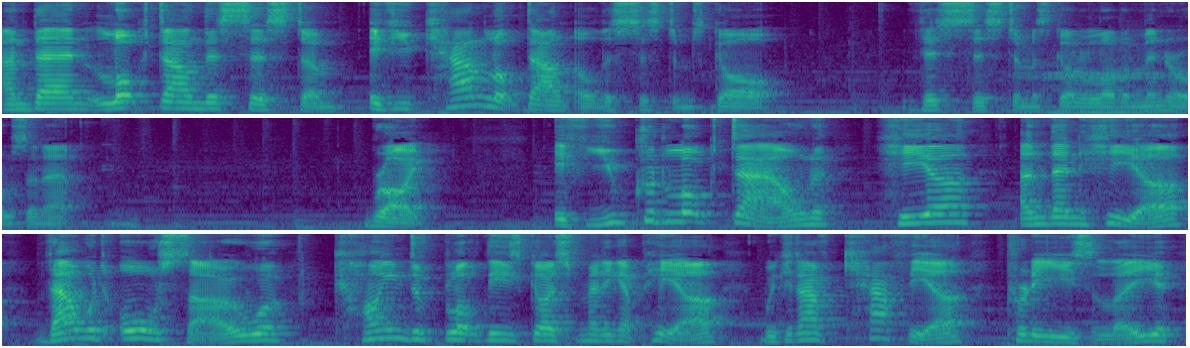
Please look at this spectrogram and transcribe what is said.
and then lock down this system. If you can lock down... Oh, this system's got... This system has got a lot of minerals in it. Right if you could lock down here and then here, that would also kind of block these guys from heading up here. We could have Kathia pretty easily,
